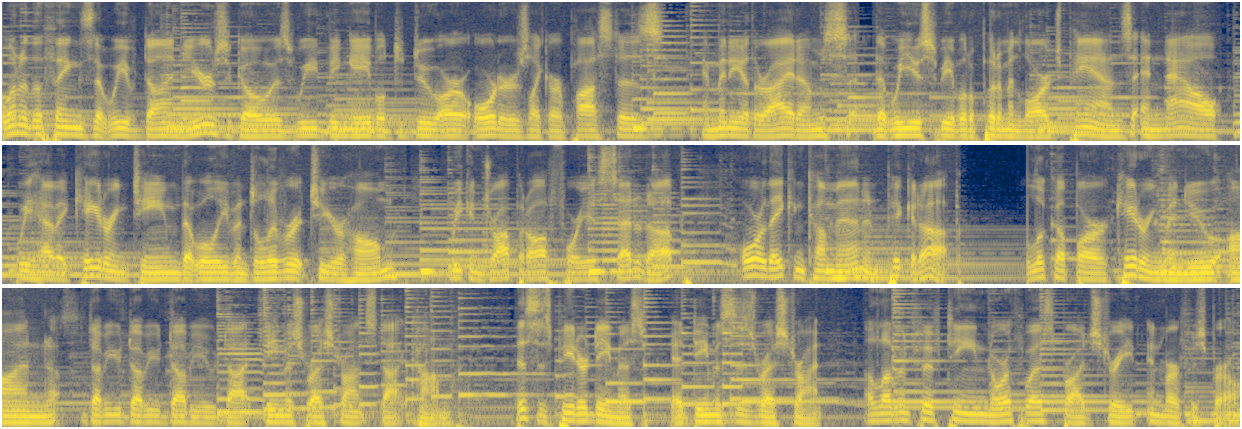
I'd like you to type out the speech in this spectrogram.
One of the things that we've done years ago is we being able to do our orders like our pastas and many other items that we used to be able to put them in large pans. And now we have a catering team that will even deliver it to your home. We can drop it off for you, set it up, or they can come in and pick it up. Look up our catering menu on www.demasrestaurants.com. This is Peter Demas at Demas's Restaurant, 1115 Northwest Broad Street in Murfreesboro.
